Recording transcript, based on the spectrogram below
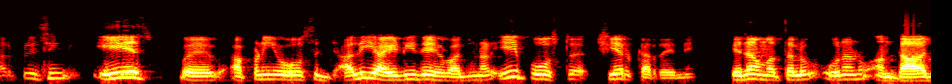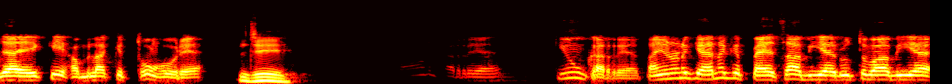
ਹਰਪ੍ਰੀਤ ਸਿੰਘ ਇਸ ਆਪਣੀ ਉਸ ਜਾਲੀ ਆਈਡੀ ਦੇ ਹਵਾਲੇ ਨਾਲ ਇਹ ਪੋਸਟ ਸ਼ੇਅਰ ਕਰ ਰਹੇ ਨੇ। ਇਹਦਾ ਮਤਲਬ ਉਹਨਾਂ ਨੂੰ ਅੰਦਾਜ਼ਾ ਹੈ ਕਿ ਹਮਲਾ ਕਿੱਥੋਂ ਹੋ ਰਿਹਾ ਹੈ। ਜੀ। ਕੌਣ ਕਰ ਰਿਹਾ ਹੈ? ਕਿਉਂ ਕਰ ਰਿਹਾ। ਤਾਂ ਉਹਨਾਂ ਨੇ ਕਿਹਾ ਨਾ ਕਿ ਪੈਸਾ ਵੀ ਹੈ ਰੁਤਬਾ ਵੀ ਹੈ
